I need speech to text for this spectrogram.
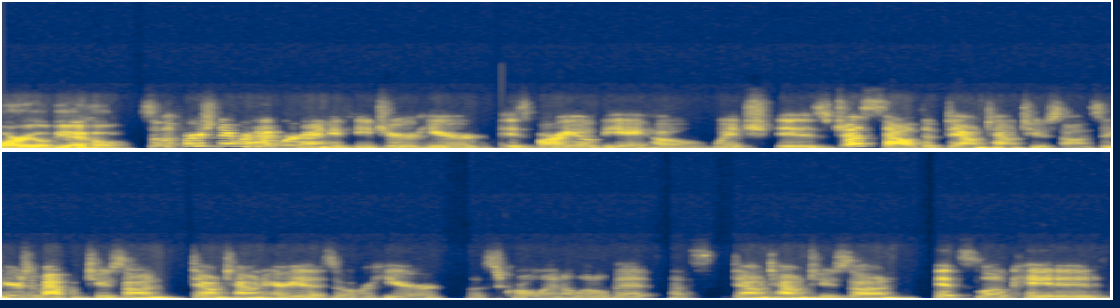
Barrio Viejo. So the first neighborhood we're going to feature here is Barrio Viejo, which is just south of downtown Tucson. So here's a map of Tucson. Downtown area is over here. Let's scroll in a little bit. That's downtown Tucson. It's located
